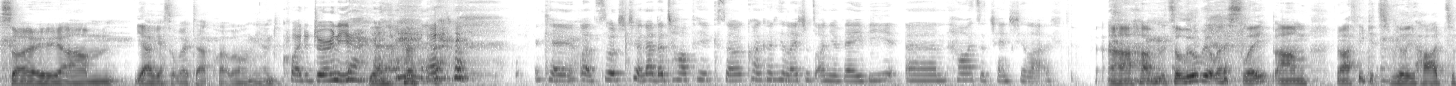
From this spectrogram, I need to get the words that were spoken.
So um, yeah, I guess it worked out quite well in the end. Quite a journey. Yeah. Okay, let's switch to another topic. So, congratulations on your baby. And how has it changed your life? um, it's a little bit less sleep. Um, no, I think it's really hard to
